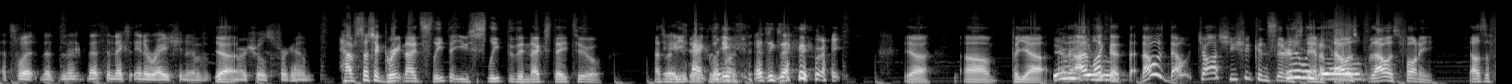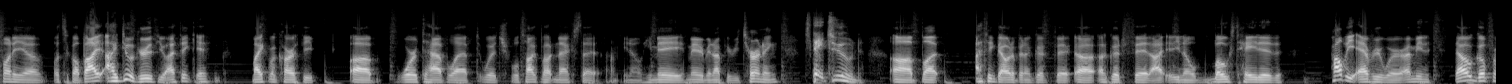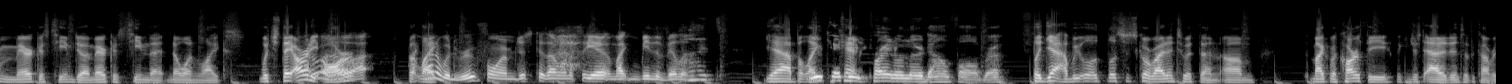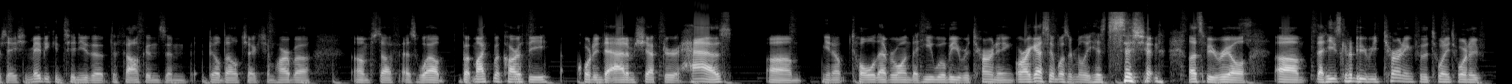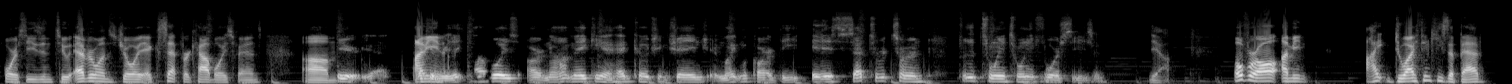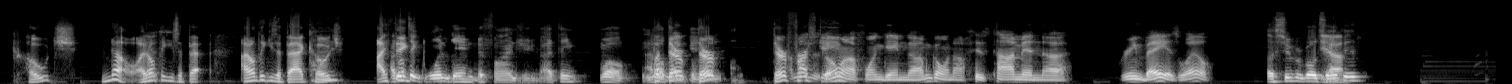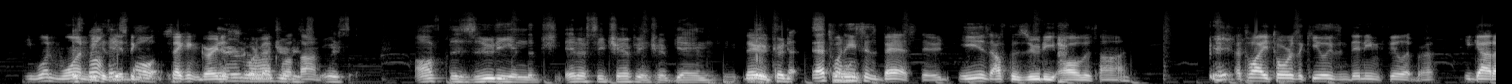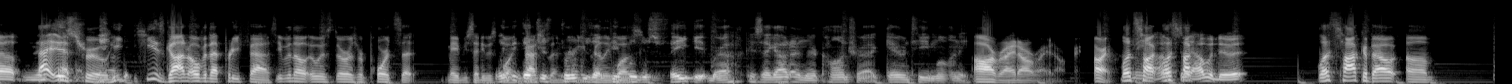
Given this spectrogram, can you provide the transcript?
That's what that, that- that's the next iteration of Yeah. commercials for him. have such a great night's sleep that you sleep through the next day too. That's what he did. exactly. That's exactly right. Yeah. Um. But yeah, Here we I like that. That was that. was- Josh, you should consider Here stand up. That was that was funny. That was a funny. Uh, what's it called? But I, I do agree with you. I think if Mike McCarthy uh were to have left, which we'll talk about next, that um, you know he may may or may not be returning. Stay tuned. Uh, but I think that would have been a good fit. Uh, a good fit. I you know most hated. Probably everywhere. I mean, that would go from America's team to America's team that no one likes, which they already I don't are. Know. I, but I like, kind of would root for him just because I want to see him like be the villain. What? yeah, but like, you can't, can't be preying on their downfall, bro. but yeah, we let's just go right into it then. Um, Mike McCarthy, we can just add it into the conversation. Maybe continue the, the Falcons and Bill Belichick, Jim Harbaugh, um, stuff as well. But Mike McCarthy, according to Adam Schefter, has um, you know, told everyone that he will be returning, or I guess it wasn't really his decision. let's be real. Um, that he's going to be returning for the 2024 season to everyone's joy except for Cowboys fans. Um, Here, yeah. I Okay, mean- really, Cowboys are not making a head coaching change, and Mike McCarthy is set to return for the 2024 season. Yeah. Overall, I mean, I do I think he's a bad coach? No, I don't Yes. think he's a bad. I don't think he's a bad coach. I I think, don't think one game defines you. I think, well, But no, they're- like, they're- their I'm not first game. going off one game though. I'm going off his time in uh, Green Bay as well. a Super Bowl Yeah. champion. He won one not because he had the second greatest Aaron quarterback of all time. was off the zooty in the ch- NFC Championship game. Dude, couldn't that- that's when he's score. his best, dude. He is off the zooty all the time. That's why he tore his Achilles and didn't even feel it, bro. He got up. And That is true. down. He he has gotten over that pretty fast, even though it was there was reports that maybe said he was Maybe going that faster just than proves he that really people was. just fake it, bro, because they got it in their contract, guaranteed money. All right, all right, all right, all right. Let's mean, talk. Let's talk. I would do it. let's talk about um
